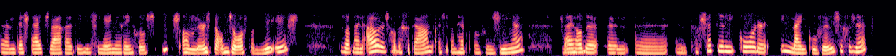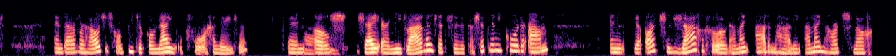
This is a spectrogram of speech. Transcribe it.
um, destijds waren de hygiëneregels iets anders dan zoals dat nu is. Dus wat mijn ouders hadden gedaan, als je het dan hebt over zingen. Zij mhm. hadden een, uh, een cassette recorder in mijn couveuse gezet. En daar verhaaltjes van Pieter Konijn op voorgelezen. En oh. als zij er niet waren, zetten ze de cassette recorder aan. En de artsen zagen gewoon aan mijn ademhaling, aan mijn hartslag,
